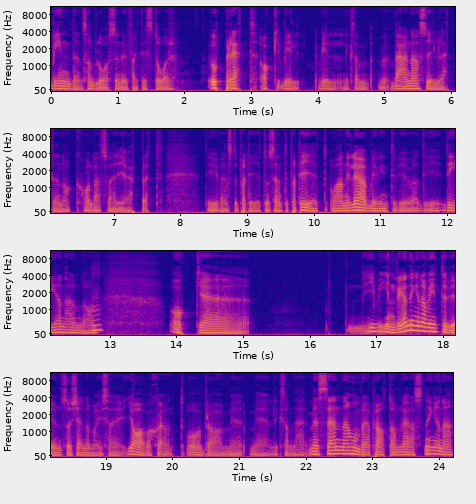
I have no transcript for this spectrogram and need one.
vinden som blåser nu faktiskt står upprätt och vill, vill liksom värna asylrätten och hålla Sverige öppet. Det är ju Vänsterpartiet och Centerpartiet. Och Annie Lööf blev intervjuad i DN häromdagen. Mm. Och eh, i inledningen av intervjun så känner man ju så här, ja vad skönt och vad bra med, med liksom det här. Men sen när hon börjar prata om lösningarna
